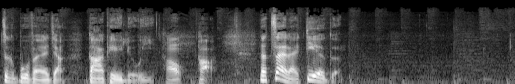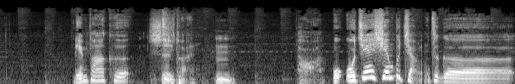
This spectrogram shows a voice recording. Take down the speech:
这个部分来讲，大家可以留意。好，好，那再来第二个，联发科集团，嗯，好啊，我我今天先不讲这个。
